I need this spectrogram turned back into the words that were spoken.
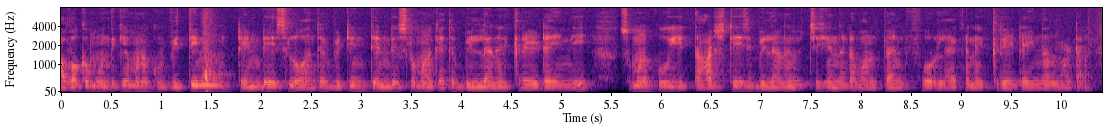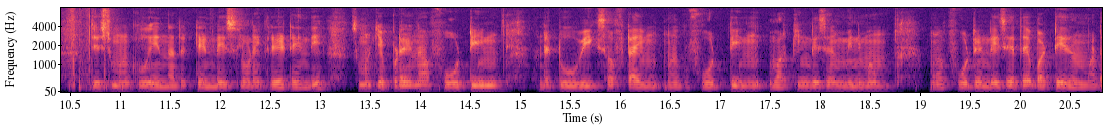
అవ్వకముందుకే మనకు విత్ ఇన్ టెన్ డేస్లో అంటే విత్ ఇన్ టెన్ డేస్లో మనకైతే బిల్ అనేది క్రియేట్ అయింది. సో మనకు ఈ థర్డ్ స్టేజ్ బిల్ అనేది వచ్చేసి ఏంటంటే వన్ పాయింట్ ఫోర్ ల్యాక్ అనేది క్రియేట్ అయింది అనమాట జస్ట్ మనకు ఏంటంటే టెన్ డేస్లోనే క్రియేట్ అయింది. సో మనకి ఎప్పుడైనా ఫోర్టీన్ అంటే టూ వీక్స్ ఆఫ్ టైం మనకు ఫోర్టీన్ వర్కింగ్ డేస్ అని మినిమం మనం ఫోర్టీన్ డేస్ అయితే పట్టేది అనమాట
